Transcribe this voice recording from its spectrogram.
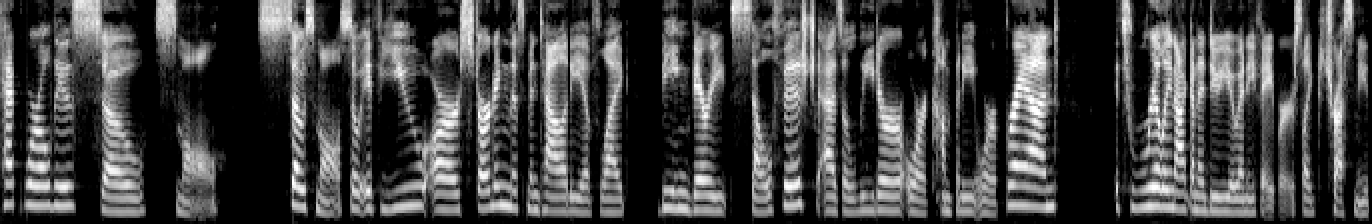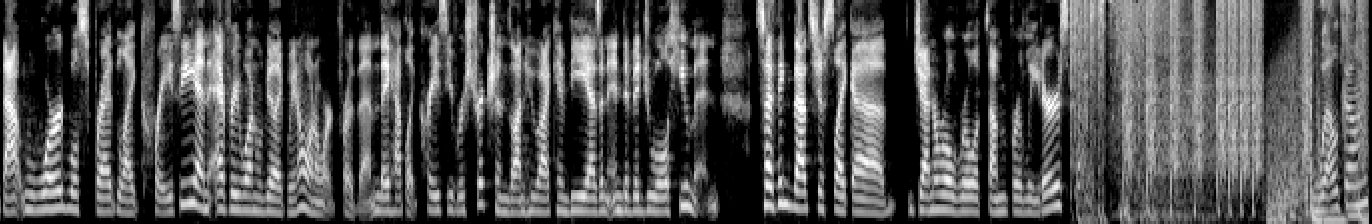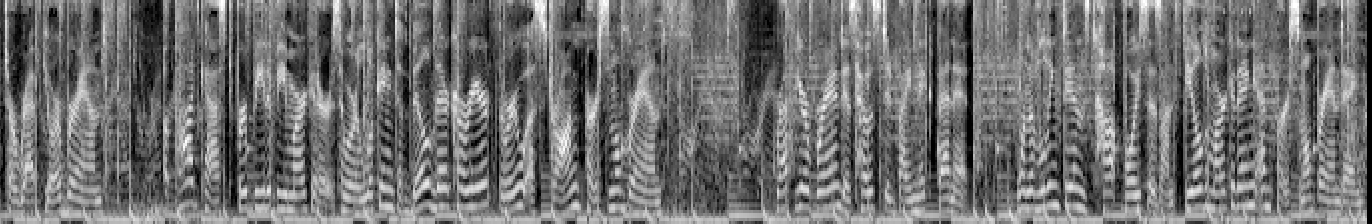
tech world is so small, so small. So if you are starting this mentality of like being very selfish as a leader or a company or a brand, it's really not going to do you any favors. Like, trust me, that word will spread like crazy, and everyone will be like, we don't want to work for them. They have like crazy restrictions on who I can be as an individual human. So, I think that's just like a general rule of thumb for leaders. Welcome to Rep Your Brand, a podcast for B2B marketers who are looking to build their career through a strong personal brand. Rep Your Brand is hosted by Nick Bennett, one of LinkedIn's top voices on field marketing and personal branding.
